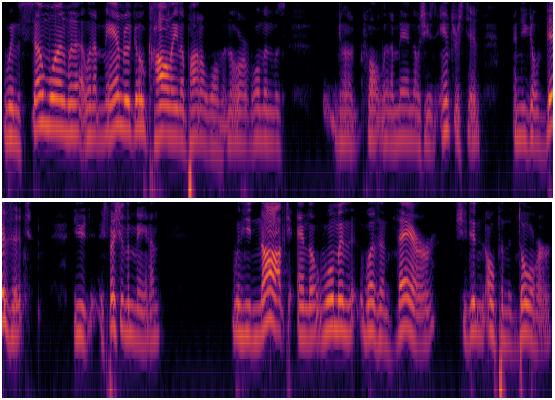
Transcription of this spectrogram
when someone, when a, when a man would go calling upon a woman, or a woman was going to quote, let a man know she's interested, and you go visit, you, especially the man, when he knocked and the woman wasn't there, she didn't open the door,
